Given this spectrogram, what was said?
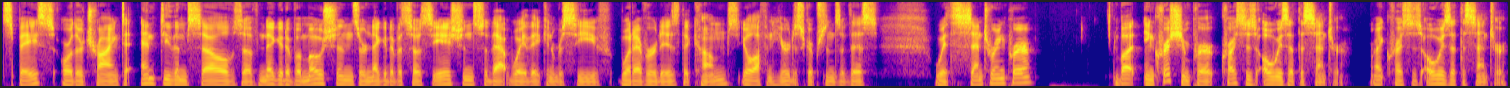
space or they're trying to empty themselves of negative emotions or negative associations so that way they can receive whatever it is that comes. You'll often hear descriptions of this with centering prayer. But in Christian prayer, Christ is always at the center right? Christ is always at the center.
